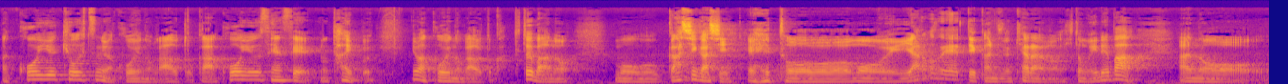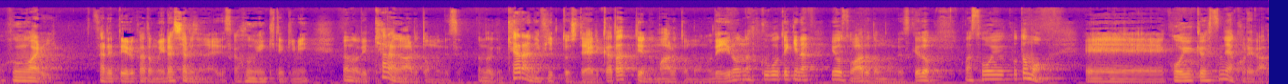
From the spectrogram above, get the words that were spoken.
まあ、こういう教室にはこういうのが合うとか、こういう先生のタイプにはこういうのが合うとか、例えばあの、もうガシガシ、えっ、と、もうやろうぜっていう感じのキャラの人もいれば、あの、ふんわりされている方もいらっしゃるじゃないですか、雰囲気的に。なので、キャラがあると思うんですよ。なので、キャラにフィットしたやり方っていうのもあると思うので、いろんな複合的な要素はあると思うんですけど、まあ、そういうことも、えー、こういう教室にはこれが合う。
